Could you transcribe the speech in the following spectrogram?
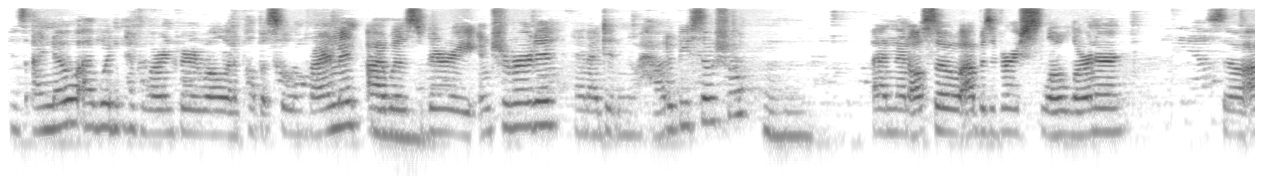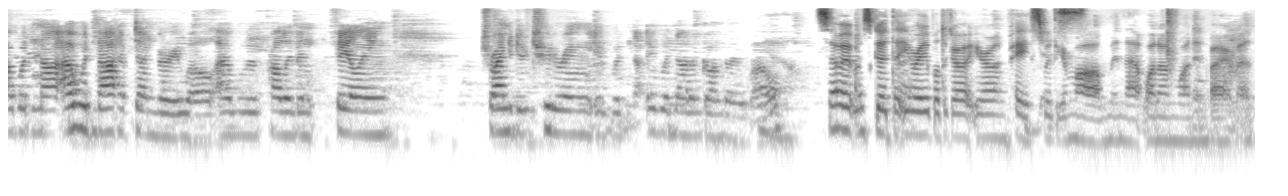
Is I know I wouldn't have learned very well in a public school environment. I was very introverted and I didn't know how to be social. Mm-hmm. And then also I was a very slow learner. So I would not I would not have done very well. I would have probably been failing trying to do tutoring. It would not, it would not have gone very well. Yeah. So it was good that you were able to go at your own pace with your mom in that one-on-one environment.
